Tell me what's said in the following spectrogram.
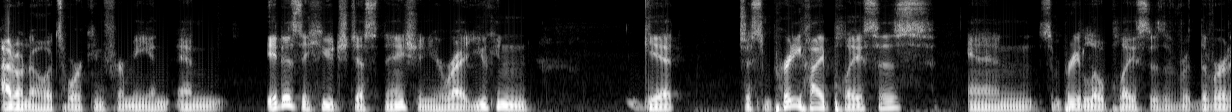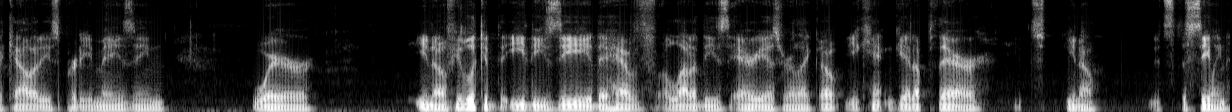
I don't know, it's working for me. And and it is a huge destination. You're right. You can get to some pretty high places and some pretty low places. The, the verticality is pretty amazing. Where, you know, if you look at the EDZ, they have a lot of these areas where like, oh, you can't get up there. It's you know, it's the ceiling.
